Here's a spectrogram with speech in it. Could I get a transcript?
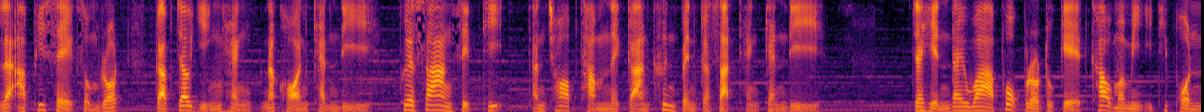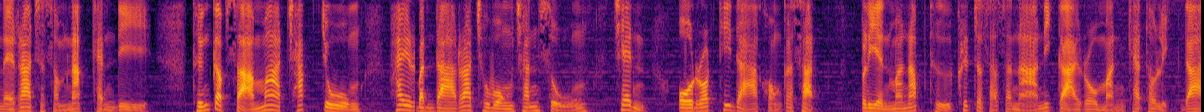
และอภิเษกสมรสกับเจ้าหญิงแห่งนครแคนดี เพื่อสร้างสิทธิอันชอบธรรมในการขึ้นเป็นกษัตริย์แห่งแคนดี จะเห็นได้ว่าพวกโปรตุเกสเข้ามามีอิทธิพลในราชสำนักแคนดี ถึงกับสามารถชักจูงให้บรรดาราชวงศ์ชั้นสูง เช่น โอรสธิดาของกษัตริย์ เปลี่ยนมานับถือคริสตศาสนานิกายโรมันแคทอลิกได้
